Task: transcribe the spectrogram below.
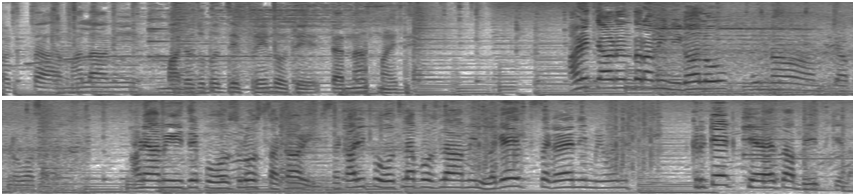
फक्त आम्हाला आणि माझ्यासोबत जे फ्रेंड होते त्यांनाच माहिती आहे. आणि त्यानंतर आम्ही निघालो पुन्हा आमच्या प्रवासाला. आणि आम्ही इथे पोहोचलो सकाळी. सकाळी पोहोचल्या पोहोचल्या आम्ही लगेच सगळ्यांनी मिळून क्रिकेट खेळायचा बेत केला.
